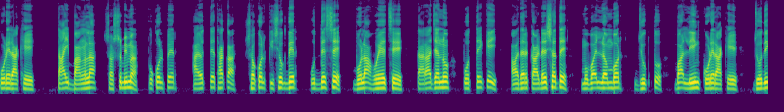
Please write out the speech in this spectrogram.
করে রাখে। তাই বাংলা শস্য বীমা প্রকল্পের আয়ত্তে থাকা সকল কৃষকদের উদ্দেশ্যে বলা হয়েছে, তারা যেন প্রত্যেকেই আধার কার্ডের সাথে মোবাইল নম্বর যুক্ত বা লিঙ্ক করে রাখে। যদি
